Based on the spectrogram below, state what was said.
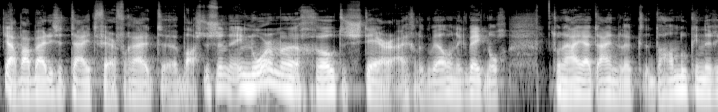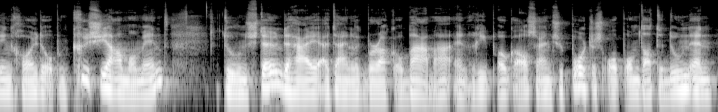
ja, waarbij hij zijn tijd ver vooruit uh, was. Dus een enorme grote ster eigenlijk wel. En ik weet nog, toen hij uiteindelijk de handdoek in de ring gooide op een cruciaal moment toen steunde hij uiteindelijk Barack Obama en riep ook al zijn supporters op om dat te doen. En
